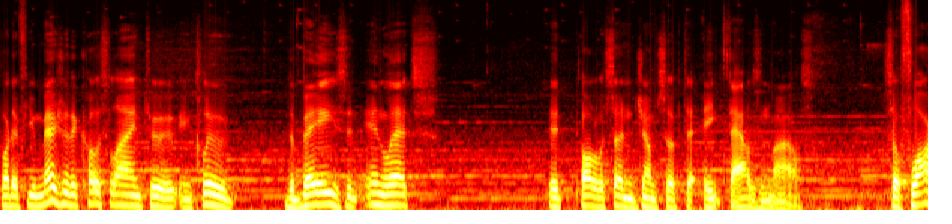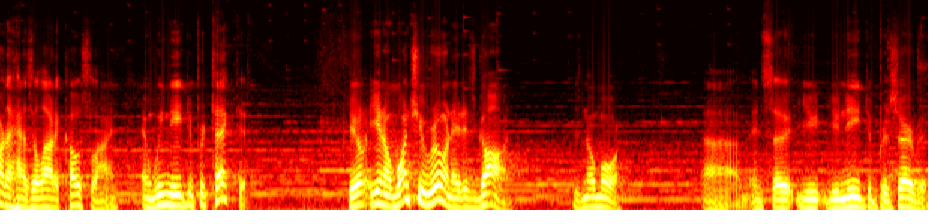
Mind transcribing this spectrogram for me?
But if you measure the coastline to include the bays and inlets, it all of a sudden jumps up to 8,000 miles. So Florida has a lot of coastline, and we need to protect it. You know, once you ruin it, it's gone. There's no more. Um, and so you, you need to preserve it.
